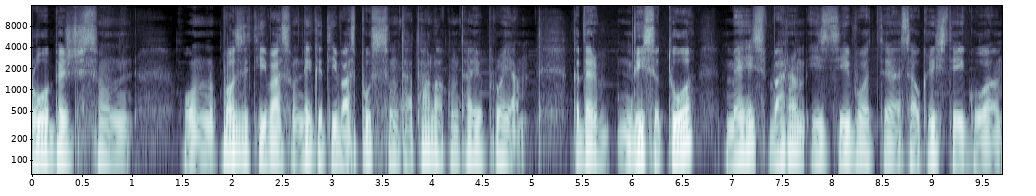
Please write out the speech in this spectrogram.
robežas un, un pozitīvās un negatīvās puses un tā tālāk un tā joprojām. Kad ar visu to mēs varam izdzīvot uh, savu kristīgo uh,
